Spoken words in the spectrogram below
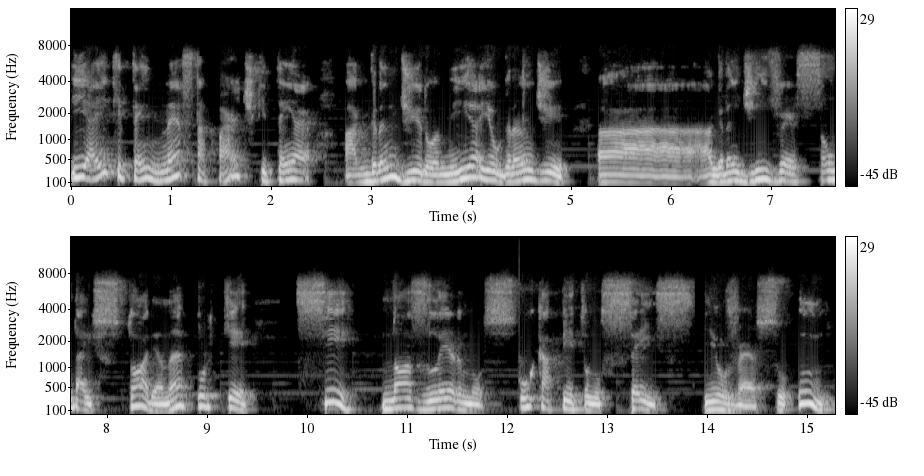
E aí que tem, nesta parte, que tem a, a grande ironia e o grande, a, a grande inversão da história, né? Porque se nós lermos o capítulo 6 e o verso 1,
